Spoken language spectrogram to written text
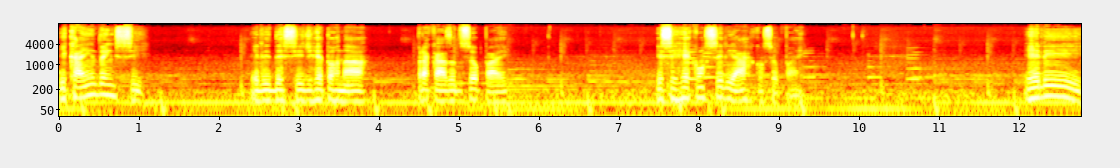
e, caindo em si, ele decide retornar para a casa do seu pai e se reconciliar com seu pai. Ele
